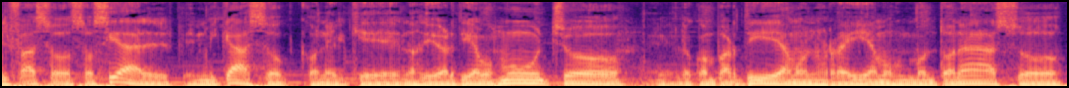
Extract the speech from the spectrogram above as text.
El faso social, en mi caso, con el que nos divertíamos mucho, eh, lo compartíamos, nos reíamos un montonazo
